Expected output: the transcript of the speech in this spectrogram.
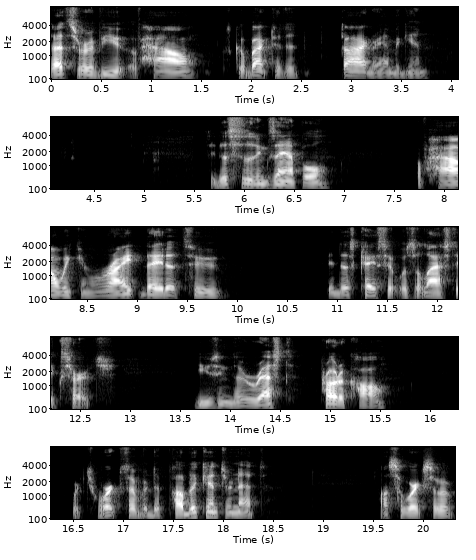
That's a review of how, let's go back to the diagram again. See, this is an example of how we can write data to, in this case it was Elasticsearch, using the REST protocol, which works over the public internet, also works over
